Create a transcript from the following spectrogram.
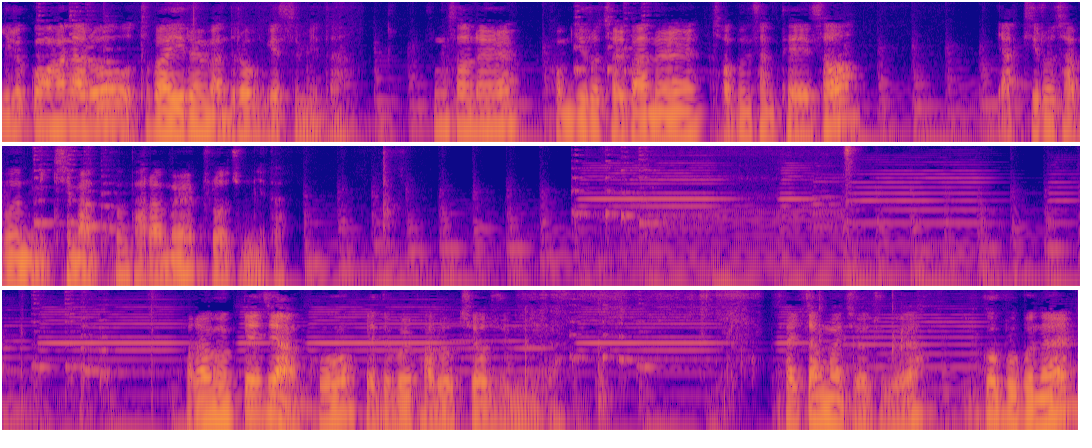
이륙공 하나로 오토바이를 만들어 보겠습니다. 풍선을 검지로 절반을 접은 상태에서 약지로 잡은 위치만큼 바람을 불어줍니다. 바람은 빼지 않고 매듭을 바로 지어줍니다. 살짝만 지어주고요. 입구 부분을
